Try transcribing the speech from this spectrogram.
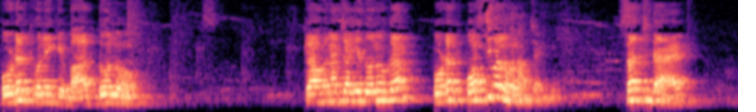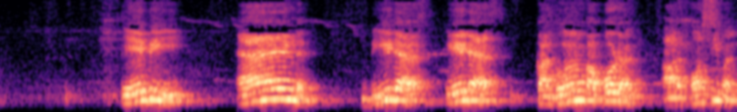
प्रोडक्ट होने के बाद दोनों क्या होना चाहिए? दोनों का प्रोडक्ट पॉसिबल होना चाहिए। That A B and B dash A dash का दोनों का product are possible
